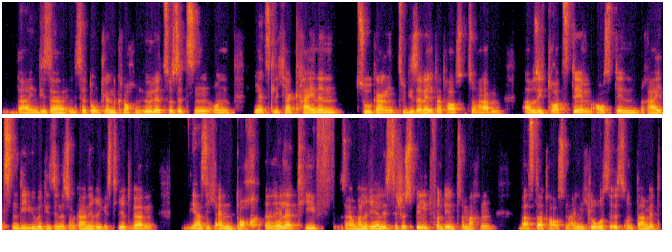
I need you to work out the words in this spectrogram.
da in dieser in dieser dunklen Knochenhöhle zu sitzen und letztlich ja keinen Zugang zu dieser Welt da draußen zu haben, aber sich trotzdem aus den Reizen, die über die Sinnesorgane registriert werden, ja, sich ein doch relativ, sagen wir mal, realistisches Bild von dem zu machen, was da draußen eigentlich los ist und damit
